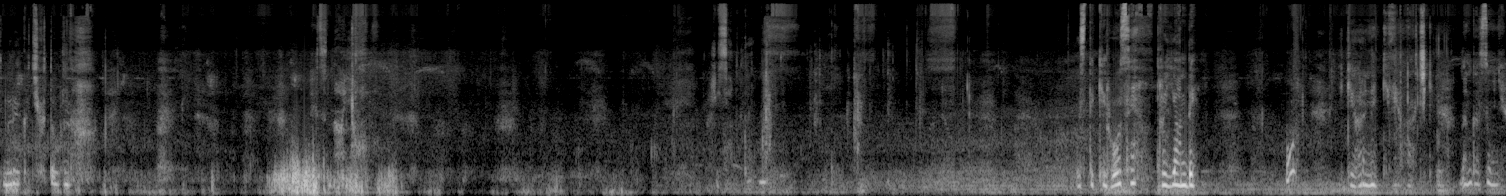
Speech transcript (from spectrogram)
Смирика чи хто вона? Ось такі рози, троянди. О, які гарненькі фіалочки на газоні.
